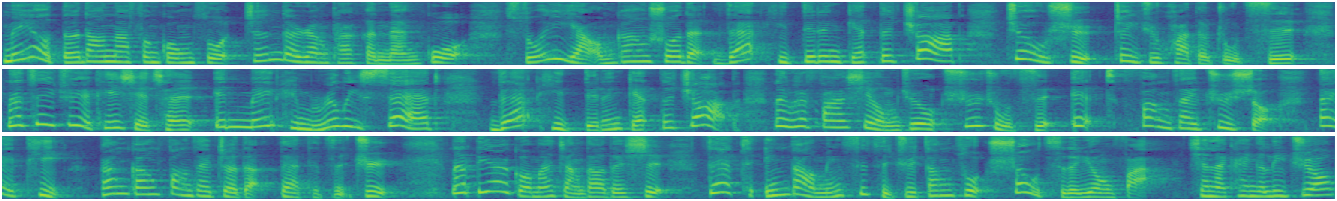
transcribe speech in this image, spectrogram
没有得到那份工作，真的让他很难过。所以呀，我们刚刚说的 That he didn't get the job 就就是这句话的主词。那这一句也可以写成 It made him really sad that he didn't get the job。那你会发现，我们就用虚主词 it 放在句首，代替。刚刚放在这的 that 子句，那第二个我们要讲到的是 that 引导名词子句当做受词的用法。先来看一个例句哦。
